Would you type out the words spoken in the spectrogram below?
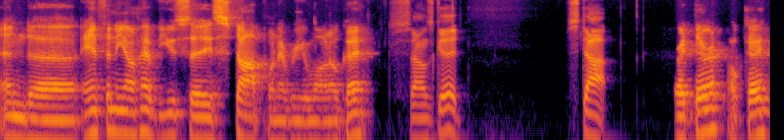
And uh, Anthony, I'll have you say stop whenever you want. Okay, Sounds good. Stop. Right there. Okay.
